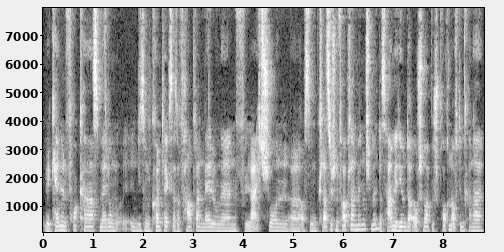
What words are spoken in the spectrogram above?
wir kennen Forecast-Meldungen in diesem Kontext, also Fahrplanmeldungen vielleicht schon äh, aus dem klassischen Fahrplanmanagement. Das haben wir hier und da auch schon mal besprochen auf dem Kanal.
